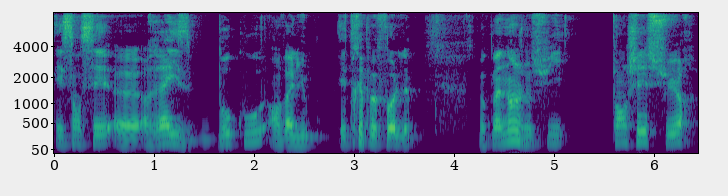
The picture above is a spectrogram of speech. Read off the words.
est censé euh, raise beaucoup en value et très peu fold. Donc maintenant, je me suis penché sur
